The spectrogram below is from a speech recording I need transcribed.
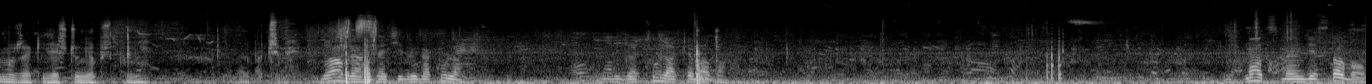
Może jaki leszczunio przypłynie. Zobaczymy. Dobra, leci druga kula. Druga kula kebaba. Moc będzie z tobą.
